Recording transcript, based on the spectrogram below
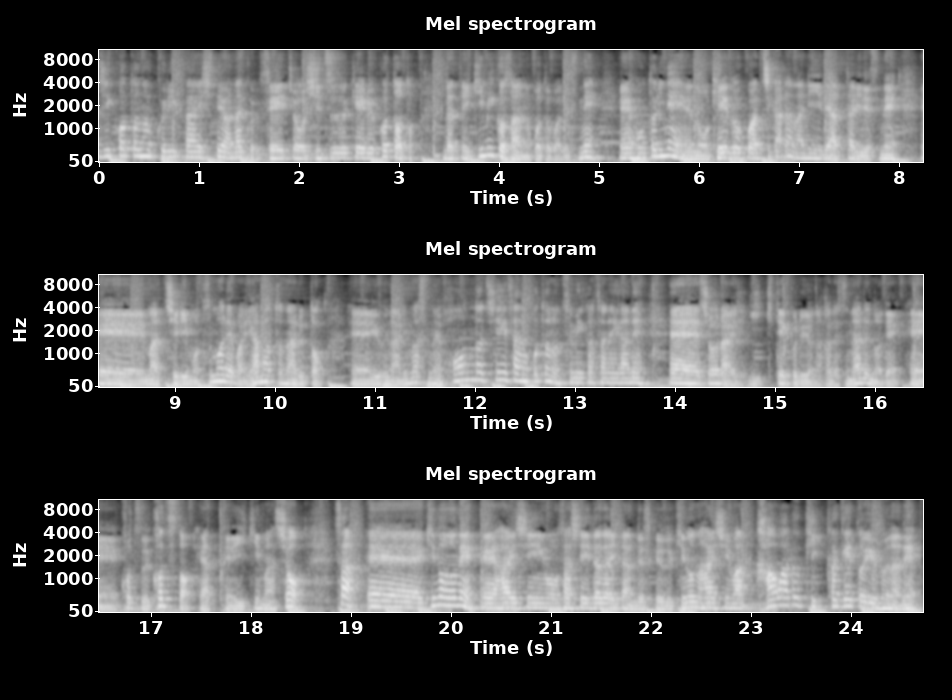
じことの繰り返しではなく成長し続けることと。だって、きみこさんの言葉ですね。えー、本当にね、あの、継続は力なりであったりですね、えー、まあ、塵も積もれば山となるとえいうふうになりますね。ほんの小さなことの積み重ねがね、え、将来生きてくるような形になるので、えー、コツコツとやっていきましょう。さあ、え、昨日のね、え配信をさせていただいたんですけれど、昨日の配信は変わるきっかけというふうなね、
